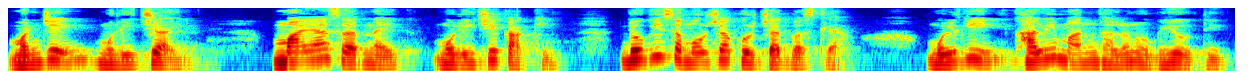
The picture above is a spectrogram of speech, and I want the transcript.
म्हणजे मुलीची आई. माया सरनाईक मुलीची काकी. दोघी समोरच्या खुर्च्यात बसल्या. मुलगी खाली मान घालून उभी होती.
